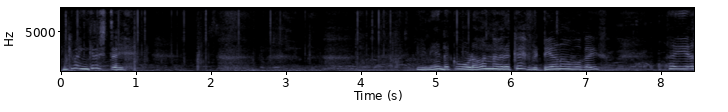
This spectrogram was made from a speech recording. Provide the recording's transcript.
എനിക്ക് ഭയങ്കര ഇഷ്ടമായി ഇനി എന്റെ കൂടെ വന്നവരൊക്കെ എവിടെയാണാവോ ഗൈസ് അയ്യോ.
